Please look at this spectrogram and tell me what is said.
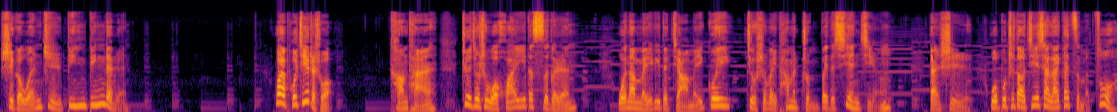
是个文质彬彬的人。外婆接着说：“康坦，这就是我怀疑的四个人，我那美丽的假玫瑰就是为他们准备的陷阱，但是我不知道接下来该怎么做。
